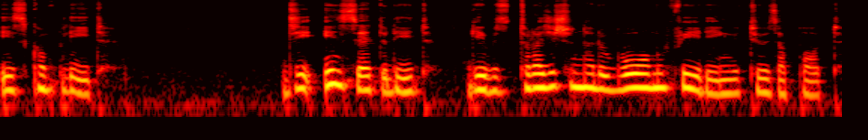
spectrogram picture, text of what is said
is complete. The inset lid gives traditional warm feeling to the pot.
